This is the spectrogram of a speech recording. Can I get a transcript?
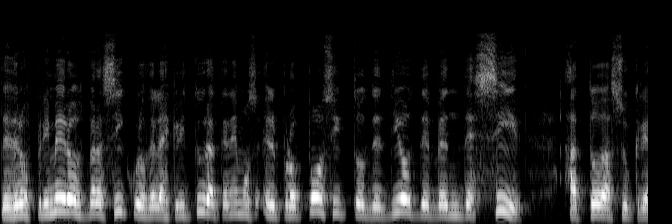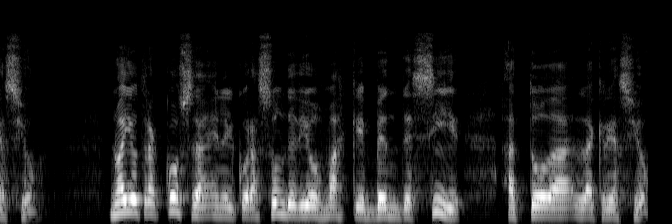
Desde los primeros versículos de la Escritura tenemos el propósito de Dios de bendecir a toda su creación. No hay otra cosa en el corazón de Dios más que bendecir a toda la creación.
